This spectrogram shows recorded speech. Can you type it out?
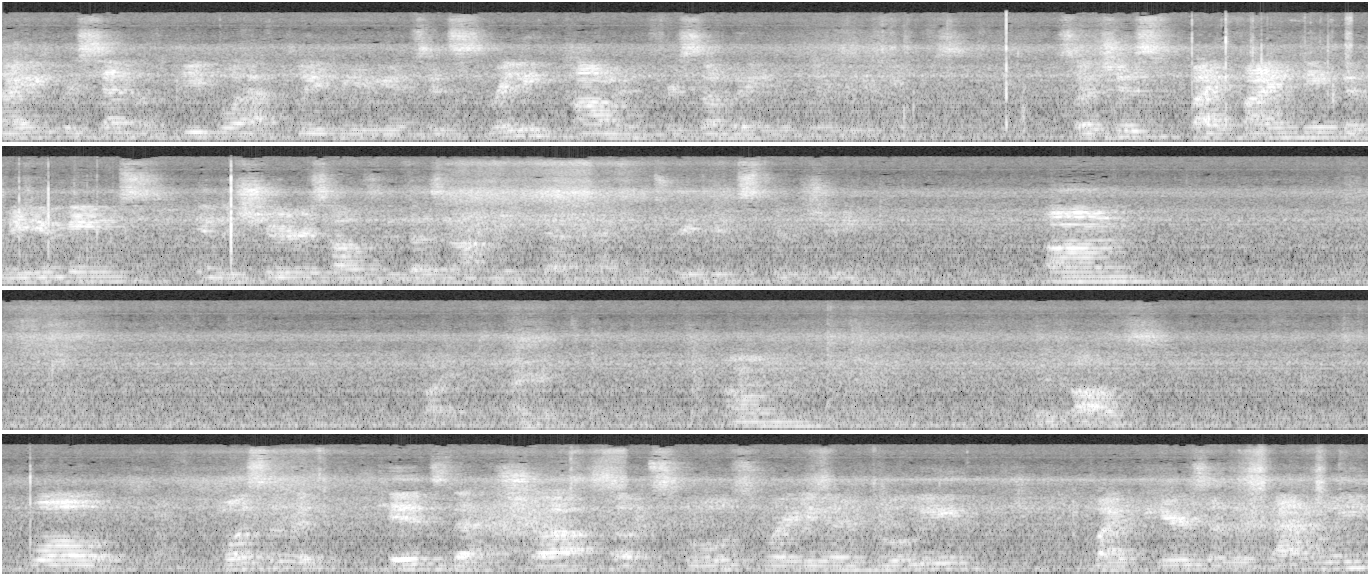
90% of people have played video games. It's really common for somebody to play video games. So just by finding the video games in the shooter's house, it does not mean that that contributes to the shooting. Um, oh yeah, I read. Um, the cause. Well, most of the kids that shot up schools were either bullied by peers or their family,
